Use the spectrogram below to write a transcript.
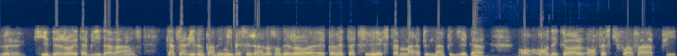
euh, qui est déjà établie d'avance. Quand il arrive une pandémie, ben ces gens-là sont déjà euh, peuvent être activés extrêmement rapidement, puis dire regarde, on, on décolle, on fait ce qu'il faut à faire, puis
